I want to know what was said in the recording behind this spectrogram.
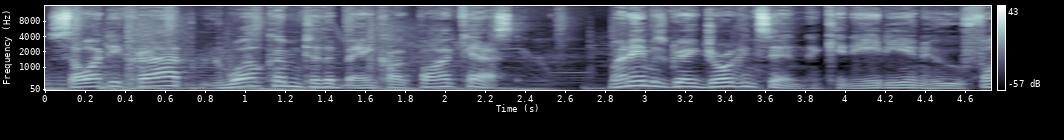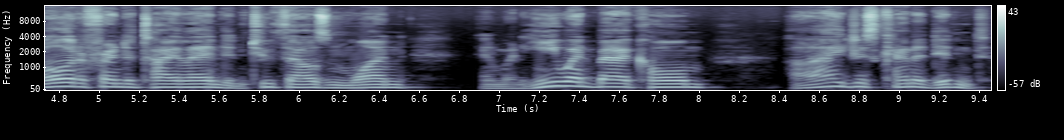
Sawadee krap, and welcome to the Bangkok Podcast. My name is Greg Jorgensen, a Canadian who followed a friend to Thailand in 2001 and when he went back home, I just kind of didn't.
